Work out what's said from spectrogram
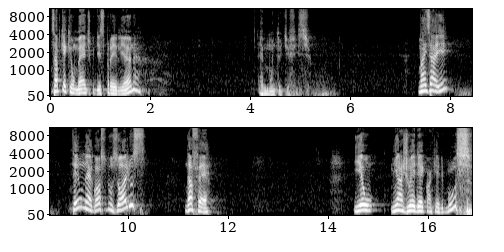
Sabe o que, é que o médico disse para Eliana? É muito difícil. Mas aí tem um negócio dos olhos da fé. E eu me ajoelhei com aquele moço.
